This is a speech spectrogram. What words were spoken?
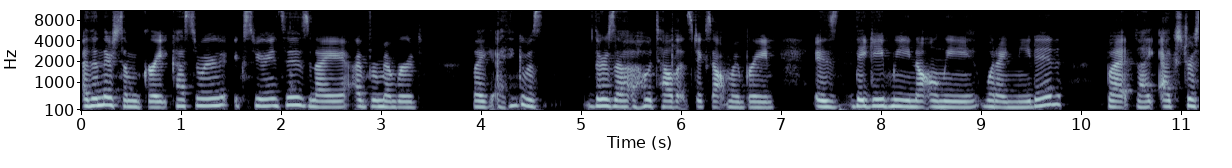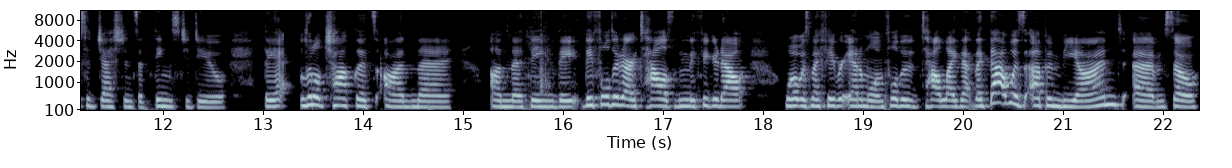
And then there's some great customer experiences, and I I've remembered, like I think it was there's a hotel that sticks out in my brain is they gave me not only what I needed, but like extra suggestions of things to do. They had little chocolates on the on the thing. They they folded our towels and they figured out what was my favorite animal and folded the towel like that. Like that was up and beyond. Um, so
